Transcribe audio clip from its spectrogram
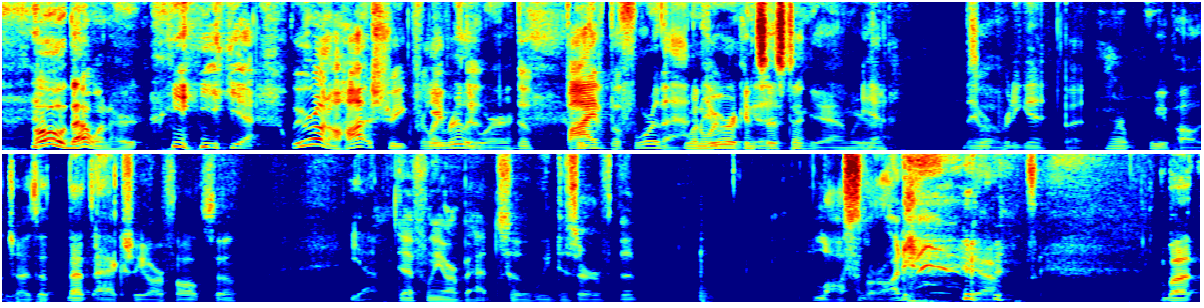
oh, that one hurt. yeah, we were on a hot streak for We really the, were. the five before that. When we were good. consistent, yeah, we Yeah, were. they were pretty good, but We're, we apologize. That that's actually our fault. So yeah, definitely are bad. So we deserve the loss of our audience. yeah, but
